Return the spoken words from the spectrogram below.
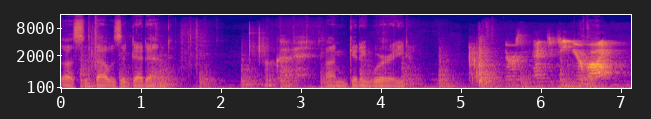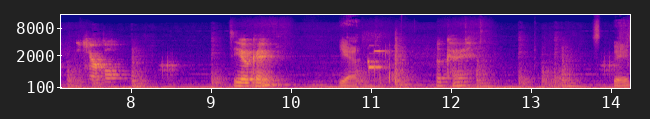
us that that was a dead end. Okay. I'm getting worried. There's an entity nearby. Be careful. Is he okay? Yeah. Okay. Babe.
